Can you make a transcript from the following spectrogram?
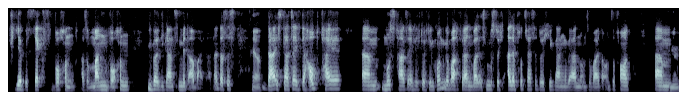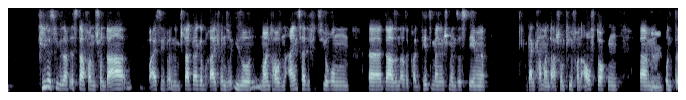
vier bis sechs Wochen, also Mannwochen über die ganzen Mitarbeiter. Ne? Das ist, ja. da ist tatsächlich der Hauptteil ähm, muss tatsächlich durch den Kunden gebracht werden, weil es muss durch alle Prozesse durchgegangen werden und so weiter und so fort. Ähm, mhm. Vieles, wie gesagt, ist davon schon da. Weiß nicht, im Stadtwerkebereich, wenn so ISO 9001 Zertifizierungen äh, da sind, also Qualitätsmanagementsysteme, dann kann man da schon viel von aufdocken ähm, mhm. und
